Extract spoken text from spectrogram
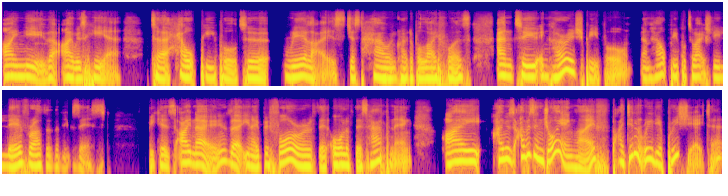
I knew that I was here to help people to realize just how incredible life was and to encourage people and help people to actually live rather than exist. Because i know that you know before all of, the, all of this happening i i was i was enjoying life but i didn't really appreciate it.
